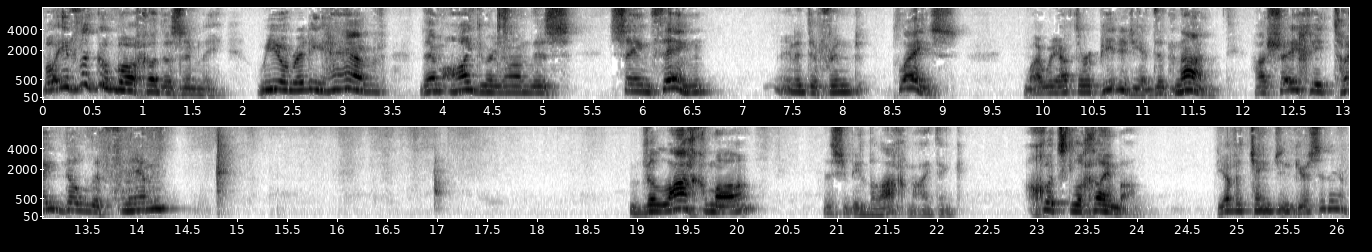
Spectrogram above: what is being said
Well, if the we already have them arguing on this same thing in a different place. Why would we have to repeat it here? Did not. Hashechi Taidel Lifnim Vilachma, this should be Vilachma, I think. Chutz L'chaima. Do you have a change in Gersa there?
